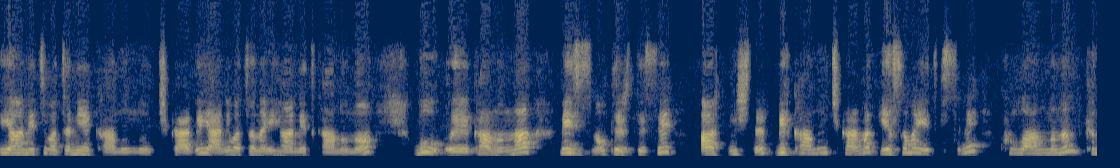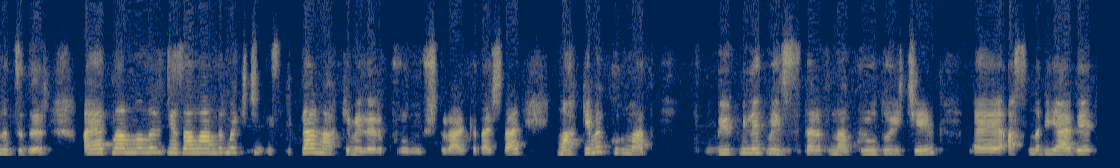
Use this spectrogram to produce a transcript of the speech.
Diyaneti Vataniye Kanunu çıkardı. Yani vatana ihanet kanunu. Bu e, kanunla meclisin otoritesi artmıştır. Bir kanun çıkarmak yasama yetkisini kullanmanın kanıtıdır. Ayaklanmaları cezalandırmak için istiklal mahkemeleri kurulmuştur arkadaşlar. Mahkeme kurmak Büyük Millet Meclisi tarafından kurulduğu için e, aslında bir yerde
